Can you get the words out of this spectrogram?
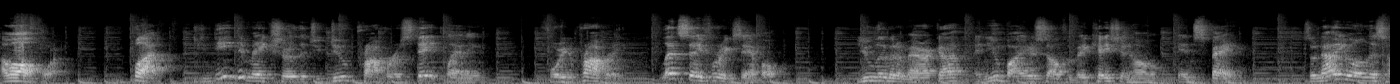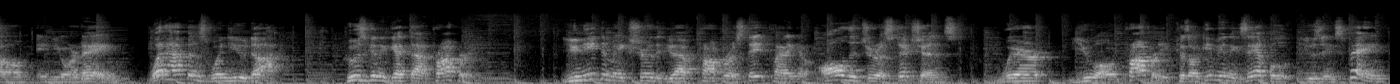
I'm all for it. But you need to make sure that you do proper estate planning for your property. Let's say, for example, you live in America and you buy yourself a vacation home in Spain. So now you own this home in your name. What happens when you die? Who's going to get that property? You need to make sure that you have proper estate planning in all the jurisdictions where you own property. Because I'll give you an example using Spain.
